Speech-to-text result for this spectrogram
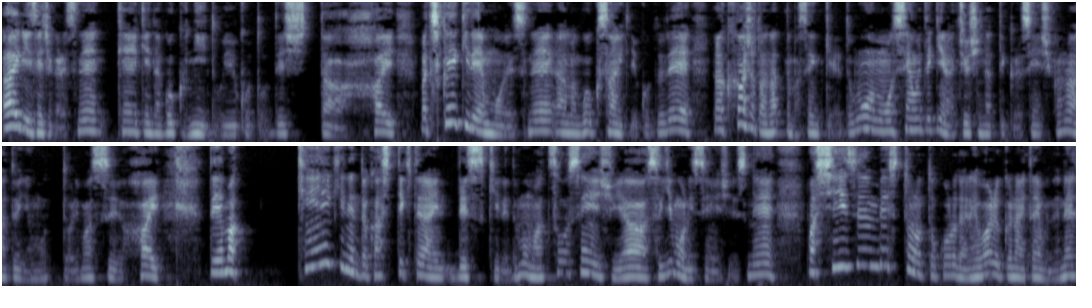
アイリー選手がですね、経験が5区2位ということでした。はい。まあ、地区駅伝もですね、あの、5区3位ということで、まあ、区間賞とはなってませんけれども、もう専門的には中心になってくる選手かなというふうに思っております。はい。で、まあ、県駅伝とか走ってきてないんですけれども、松尾選手や杉森選手ですね。まあ、シーズンベストのところではね、悪くないタイムでね、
